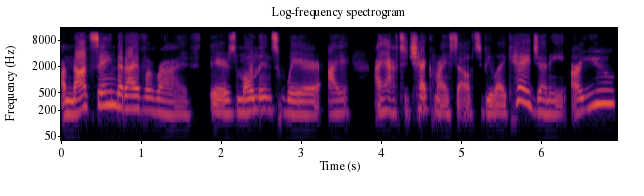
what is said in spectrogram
I'm not saying that I've arrived. There's moments where I I have to check myself to be like, "Hey Jenny, are you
